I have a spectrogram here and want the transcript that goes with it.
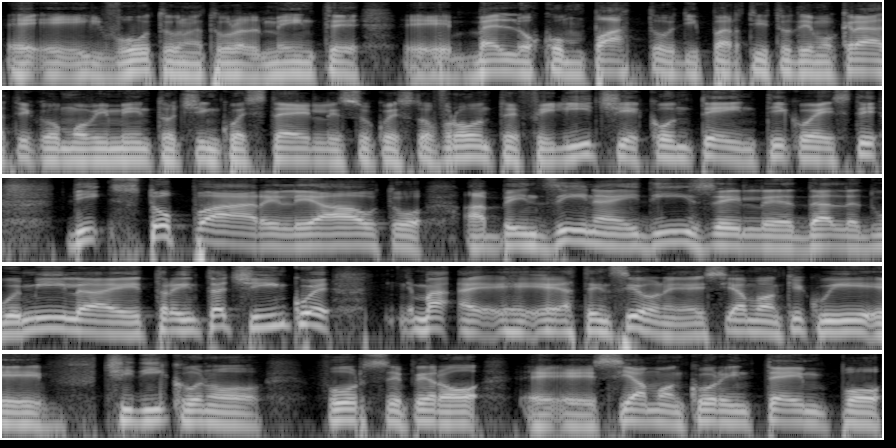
e, e il voto naturalmente bello compatto di Partito Democratico, Movimento 5 Stelle su questo fronte, felici e contenti questi di stoppare le auto a benzina e diesel dal 2035, ma eh, eh, attenzione, siamo anche qui e ci dicono Forse però eh, eh, siamo ancora in tempo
